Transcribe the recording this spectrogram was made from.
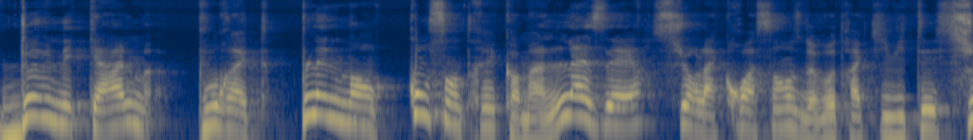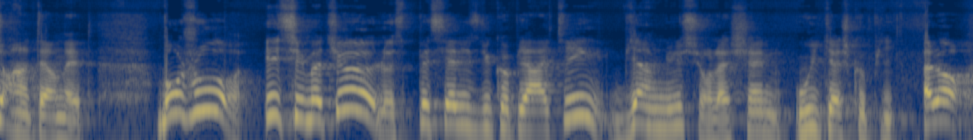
Devenez calme pour être pleinement concentré comme un laser sur la croissance de votre activité sur Internet. Bonjour, ici Mathieu, le spécialiste du copywriting. Bienvenue sur la chaîne Wikash Copy. Alors,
